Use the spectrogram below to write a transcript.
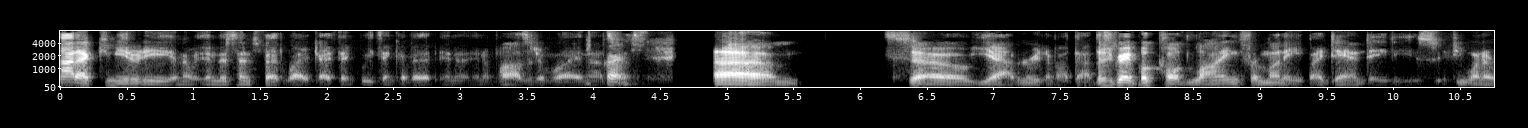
not a community in, a, in the sense that like I think we think of it in a, in a positive way. In that sense. Um, so yeah, I've been reading about that. There's a great book called Lying for Money by Dan Davies. If you want to,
